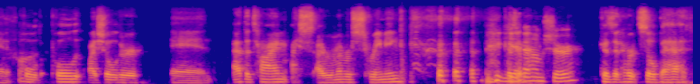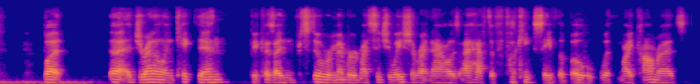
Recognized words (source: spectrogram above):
And it Fuck. pulled, pulled my shoulder. And at the time, I, I remember screaming yeah, I'm sure. because it hurt so bad. But uh, adrenaline kicked in because I still remember my situation right now is I have to fucking save the boat with my comrades.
